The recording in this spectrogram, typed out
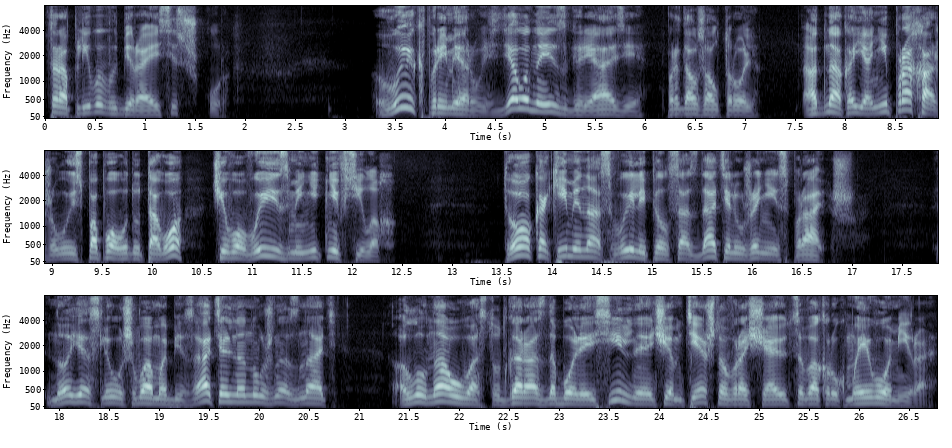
торопливо выбираясь из шкур. «Вы, к примеру, сделаны из грязи», — продолжал тролль. «Однако я не прохаживаюсь по поводу того, чего вы изменить не в силах. То, какими нас вылепил Создатель, уже не исправишь. Но если уж вам обязательно нужно знать, луна у вас тут гораздо более сильная, чем те, что вращаются вокруг моего мира».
